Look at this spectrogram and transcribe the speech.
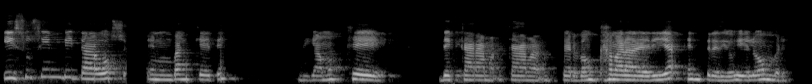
y sus invitados en un banquete, digamos que de perdón, camaradería entre Dios y el hombre.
